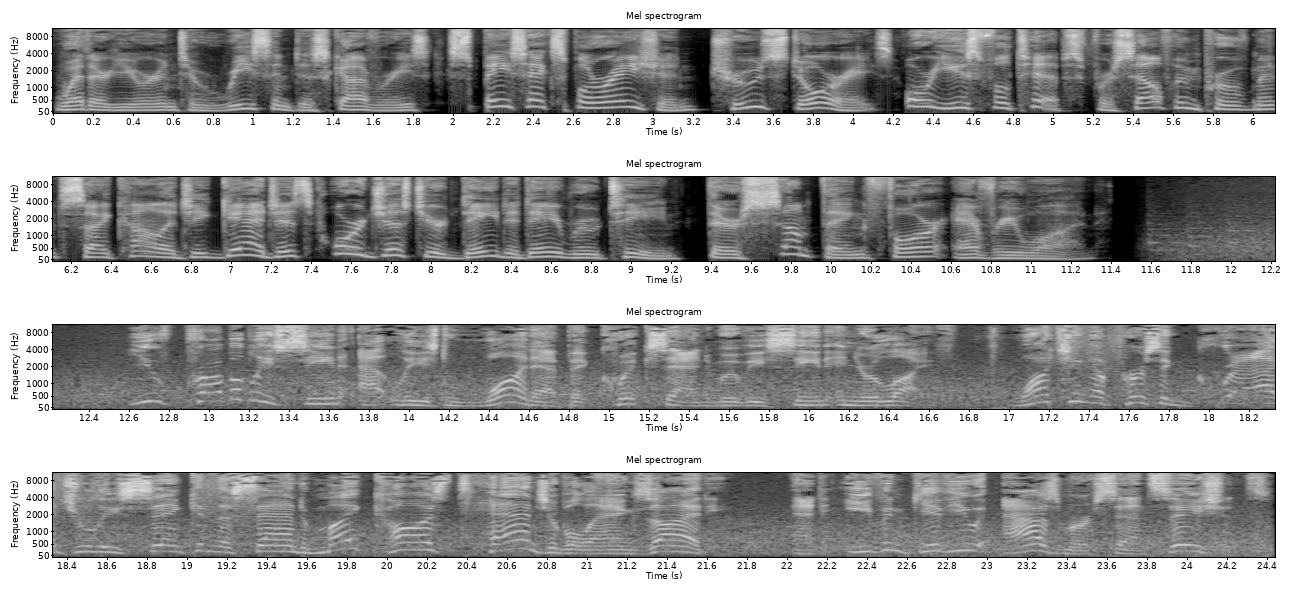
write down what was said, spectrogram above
Whether you're into recent discoveries, space exploration, true stories, or useful tips for self improvement, psychology, gadgets, or just your day to day routine, there's something for everyone. You've probably seen at least one epic quicksand movie scene in your life. Watching a person gradually sink in the sand might cause tangible anxiety and even give you asthma sensations.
